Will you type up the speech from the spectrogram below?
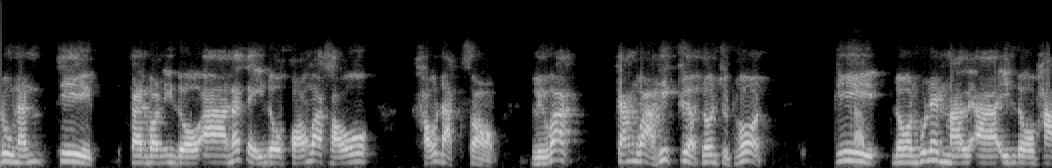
ลูกนั้นที่แฟนบอลอินโดอานักเตะอินโดฟ้องว่าเขาเขาดักศอก หรือว่าจังหวะที่เกือบโดนจุดโทษ ที่ครับโดนผู้เล่นมาอาอินโดพา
